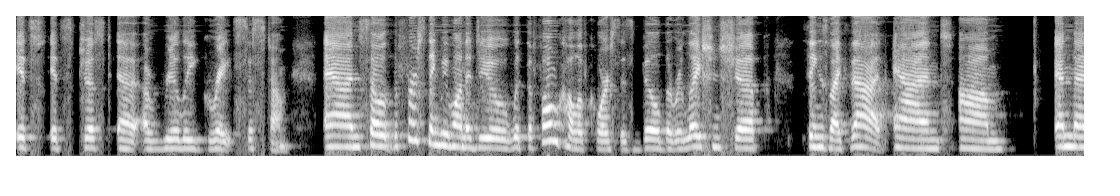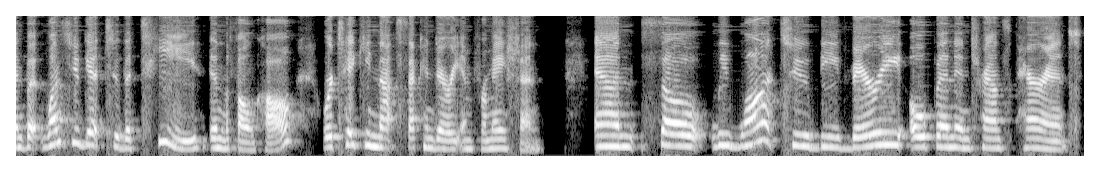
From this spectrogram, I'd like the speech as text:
it's, it's just a, a, really great system. And so the first thing we want to do with the phone call, of course, is build the relationship, things like that. And um, and then, but once you get to the T in the phone call, we're taking that secondary information. And so we want to be very open and transparent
